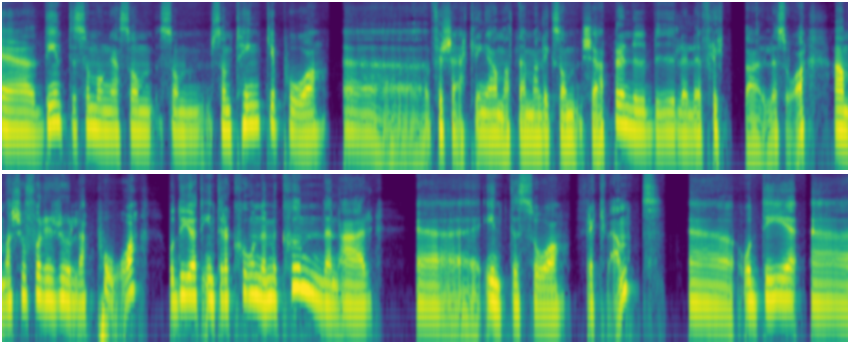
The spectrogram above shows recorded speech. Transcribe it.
Eh, det är inte så många som, som, som tänker på eh, försäkring annat när man liksom köper en ny bil eller flyttar eller så. Annars så får det rulla på. Och det gör att interaktionen med kunden är eh, inte så frekvent. Eh, och det eh,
